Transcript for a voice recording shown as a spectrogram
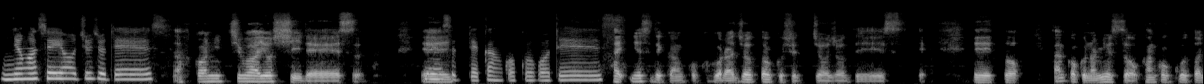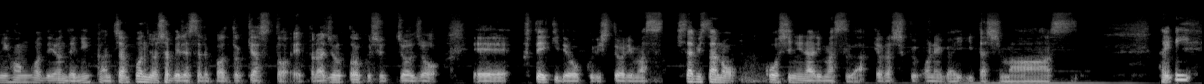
こんにちは、ジュジュです。あ、こんにちは、ヨッシーです。ニュースって韓国語です。はい、ニュースで韓国語、ラジオトーク出張所です。えっ、ー、と、韓国のニュースを韓国語と日本語で読んで日韓ちゃんぽんでおしゃべりするポッドキャスト、えっ、ー、と、ラジオトーク出張所、えー、不定期でお送りしております。久々の更新になりますが、よろしくお願いいたします。はい。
